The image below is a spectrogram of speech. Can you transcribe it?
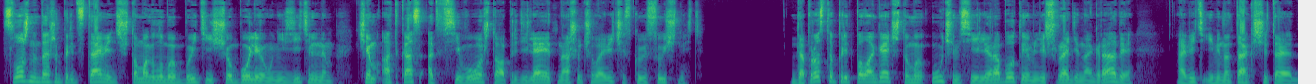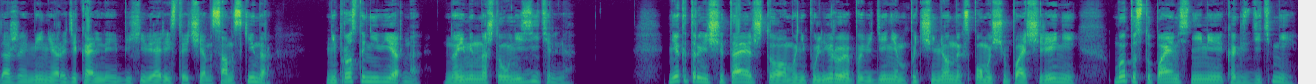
Сложно даже представить, что могло бы быть ещё более унизительным, чем отказ от всего, что определяет нашу человеческую сущность. Да просто предполагать, что мы учимся или работаем лишь ради награды, а ведь именно так считают даже менее радикальные бихевиористы, чем сам Скиннер, не просто неверно, но именно что унизительно. Некоторые считают, что манипулируя поведением подчинённых с помощью поощрений, мы поступаем с ними как с детьми.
